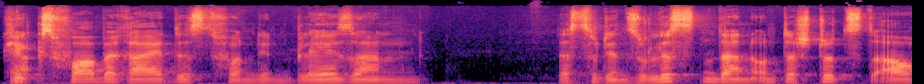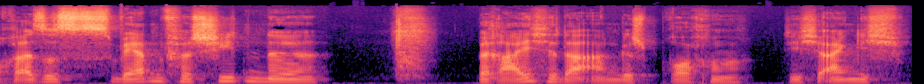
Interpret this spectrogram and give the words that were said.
Kicks vorbereitest von den Bläsern, dass du den Solisten dann unterstützt auch. Also es werden verschiedene Bereiche da angesprochen, die ich eigentlich,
